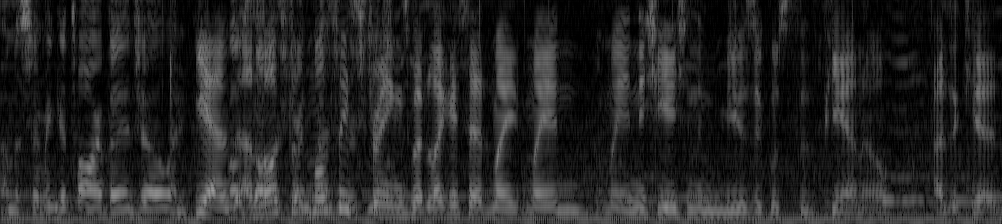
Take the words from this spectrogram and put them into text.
I'm assuming guitar, banjo, and yeah, most mostly, mostly strings. But like I said, my, my my initiation in music was through the piano as a kid,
